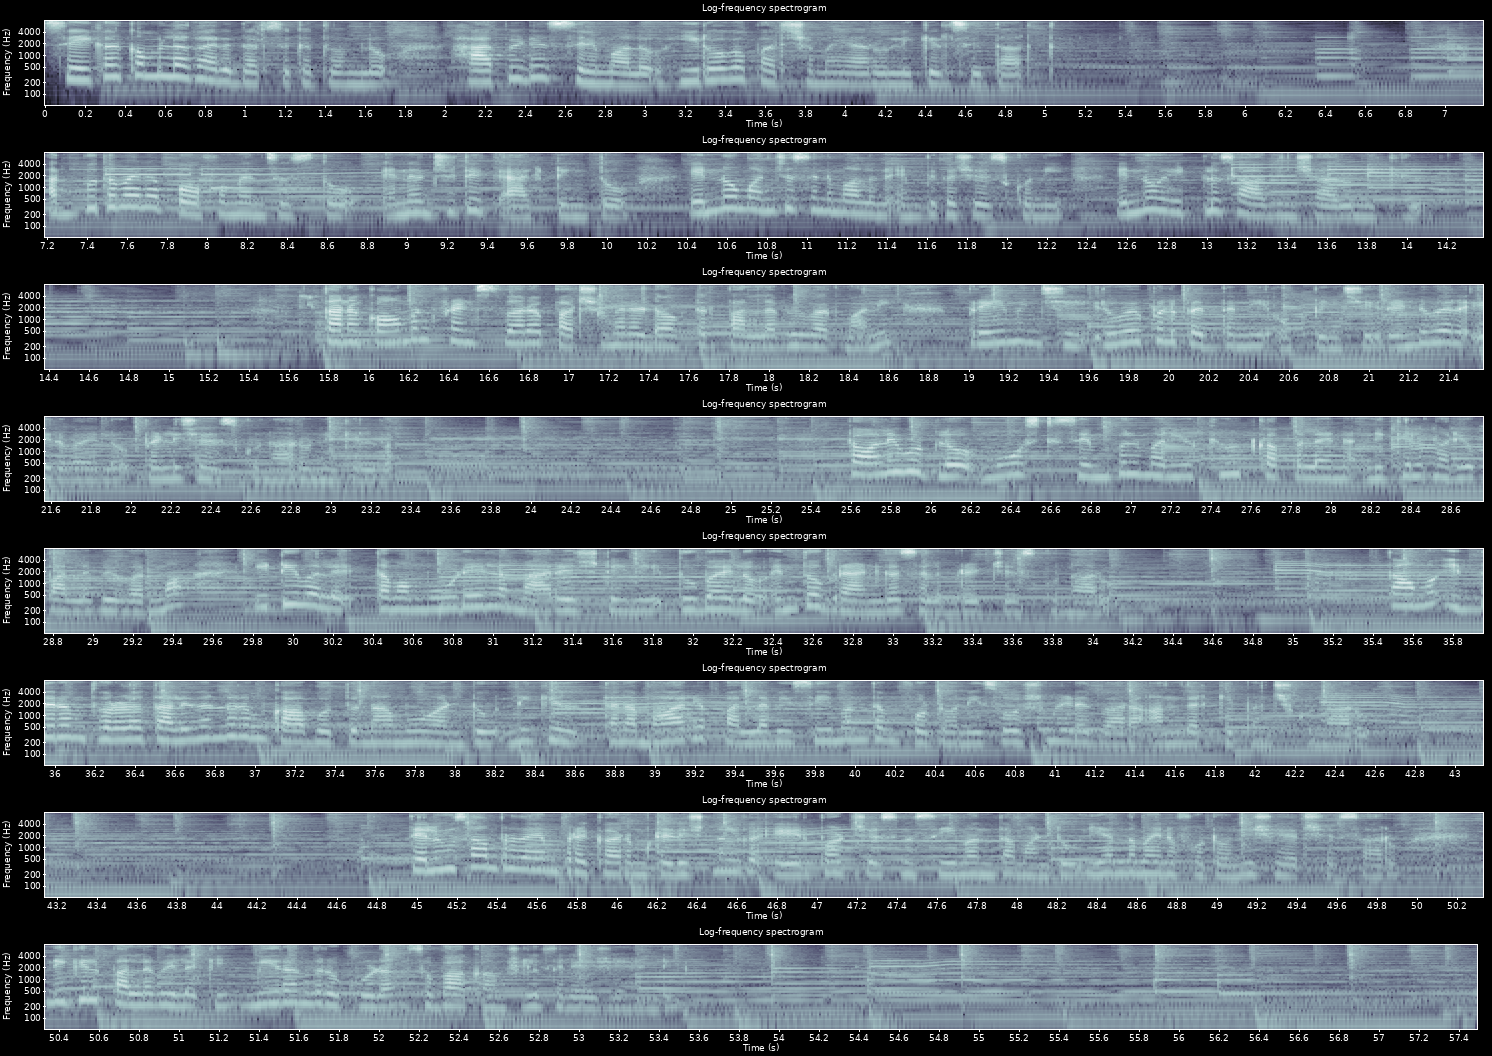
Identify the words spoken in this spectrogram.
శేఖర్ కమ్ముల గారి దర్శకత్వంలో happy days సినిమాలో హీరోగా పరిచయమయ్యారు నిఖిల్ సిద్ధార్థ్. అద్భుతమైన పర్ఫార్మెన్సెస్తో ఎనర్జెటిక్ యాక్టింగ్తో ఎన్నో మంచి సినిమాలను ఎంపిక చేసుకుని ఎన్నో హిట్లు సాధించారు నిఖిల్. తన కామన్ ఫ్రెండ్స్ ద్వారా పరిచయమైన డాక్టర్ పల్లవి వర్మని ప్రేమించి ఇరువైపుల పెద్దని ఒప్పించి రెండు వేల ఇరవైలో పెళ్ళి చేసుకున్నారు నిఖిల్. టాలీవుడ్లో మోస్ట్ సింపుల్ మరియు క్యూట్ కపుల్ అయిన నిఖిల్ మరియు పల్లవి వర్మ ఇటీవలే తమ మూడేళ్ళ మ్యారేజ్ డేని దుబాయ్లో ఎంతో గ్రాండ్గా సెలబ్రేట్ చేసుకున్నారు. తాము ఇద్దరం త్వరలో తల్లిదండ్రులం కాబోతున్నాము అంటూ నిఖిల్ తన భార్య పల్లవి సీమంతం ఫోటోని సోషల్ మీడియా ద్వారా అందరికీ పంచుకున్నారు. తెలుగు సాంప్రదాయం ప్రకారం ట్రెడిషనల్గా ఏర్పాటు చేసిన సీమంతం అంటూ ఈ అందమైన ఫోటోని షేర్ చేశారు. నిఖిల్ పల్లవిలకి మీరందరూ కూడా శుభాకాంక్షలు తెలియజేయండి.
